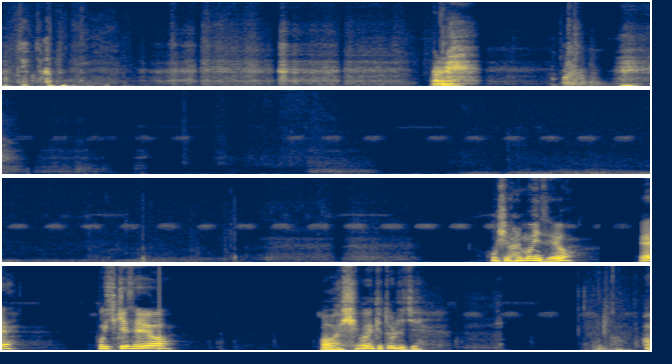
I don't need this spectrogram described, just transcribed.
아, 잠- 잠깐만 혹시 할머니세요? 예? 혹시 계세요? 와, 씨, 왜 이렇게 뚫리지? 어?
